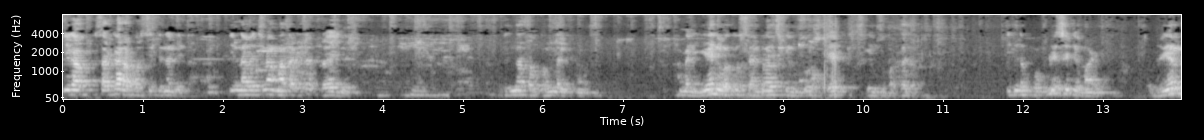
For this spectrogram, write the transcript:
ಈಗ ಸರ್ಕಾರ ಪರಿಸ್ಥಿತಿನಲ್ಲಿ ಇಲ್ಲ ಇನ್ನು ನಾವು ಹೆಚ್ಚಿನ ಮಾತಾಡಿದ್ರೆ ಪ್ರಯೋಜನ ಇಲ್ಲ. ಇದನ್ನ ತಾವು ಗಮನದಲ್ಲಿ ಇಟ್ಕೊಂಡು. ಆಮೇಲೆ ಏನು ಇವತ್ತು ಸೆಂಟ್ರಲ್ ಸ್ಕೀಮ್ಸು ಸ್ಟೇಟ್ ಸ್ಕೀಮ್ಸ್ ಬರ್ತದೆ ಇದನ್ನ ಪಬ್ಲಿಸಿಟಿ ಮಾಡಿ ರಿಯಲ್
